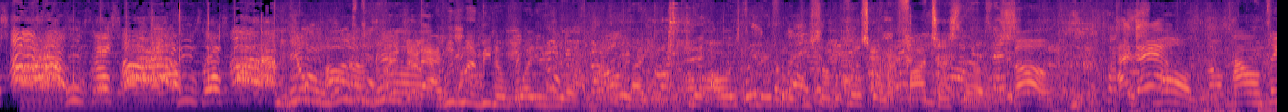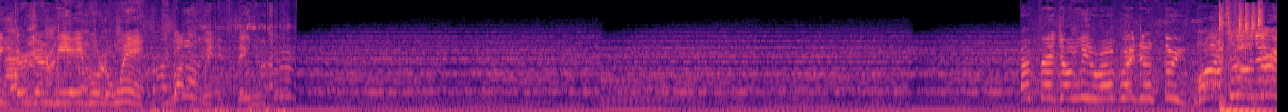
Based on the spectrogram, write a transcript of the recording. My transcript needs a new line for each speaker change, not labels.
house? Whose house? Whose house?
They don't lose to them. We wouldn't be no players here. Like, they always think they're gonna do something. We're gonna like five touchdowns.
No.
I don't think they're gonna be able to win.
We about to win if they lose it.
Rampage on me, rampage on three. One, two, three.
